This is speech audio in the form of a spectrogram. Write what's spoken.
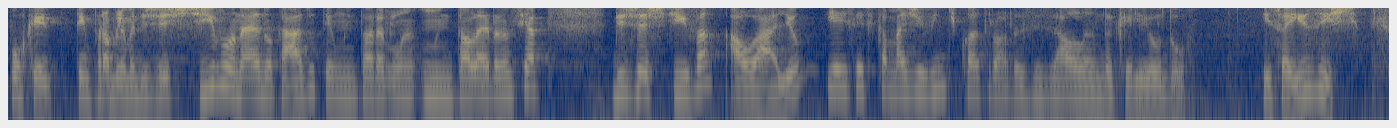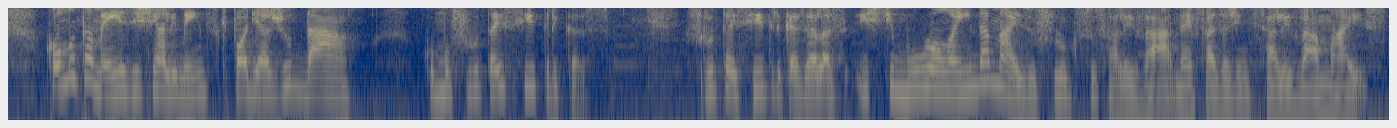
Porque tem problema digestivo, né? No caso, tem uma intolerância digestiva ao alho. E aí você fica mais de 24 horas exalando aquele odor. Isso aí existe. Como também existem alimentos que podem ajudar, como frutas cítricas. Frutas cítricas, elas estimulam ainda mais o fluxo salivar, né? Faz a gente salivar mais.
